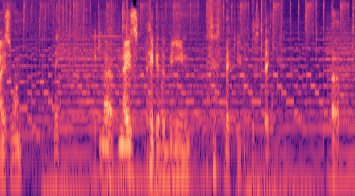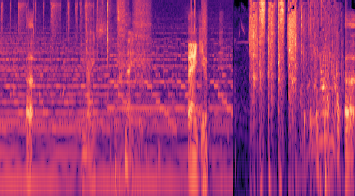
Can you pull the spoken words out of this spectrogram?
Nice one. thank you. No, nice pick of the bean. Thank you. thank you. Uh, uh. Nice. Nice. Thank you. Uh.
